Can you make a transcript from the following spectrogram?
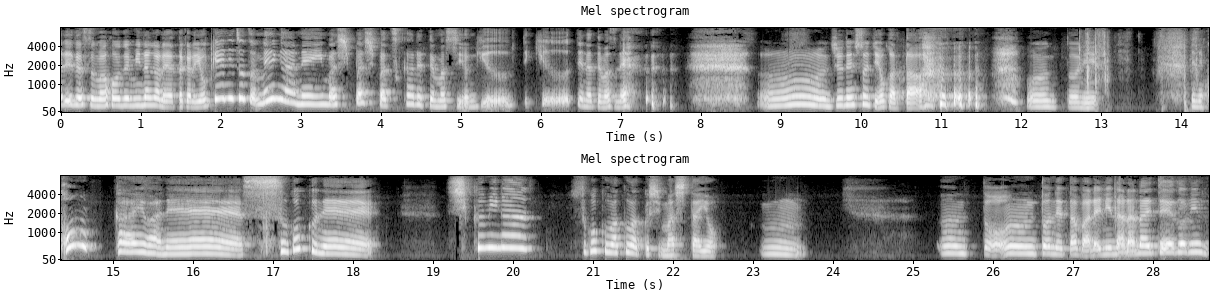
人でスマホで見ながらやったから余計にちょっと目がね、今シパシパ疲れてますよ。ギューってキューってなってますね。うーん、充電しといてよかった。本当に。でね、今回はね、すごくね、仕組みがすごくワクワクしましたよ。うん。うんと、うんと、ネタバレにならない程度に、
